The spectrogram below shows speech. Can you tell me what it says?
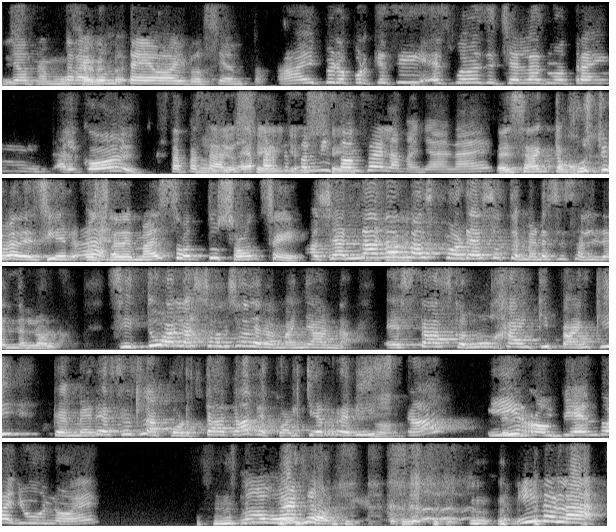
Yo traigo un té hoy, lo siento. Ay, pero porque si es jueves de chelas no traen alcohol? ¿Qué está pasando? aparte son mis 11 de la mañana, ¿eh? Exacto, justo iba a decir, o sea, además son tus 11. O sea, nada más por eso te mereces salir en el Lola. Si tú a las 11 de la mañana estás con un hanky panky, te mereces la portada de cualquier revista. Y rompiendo ayuno, ¿eh? No, bueno. Ídola,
